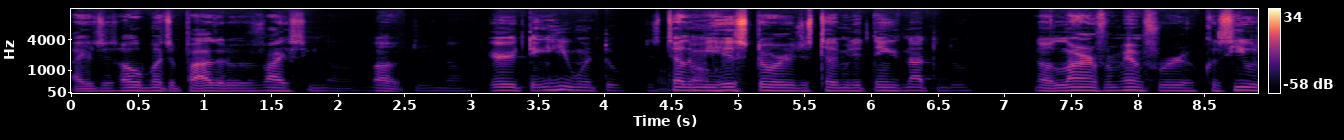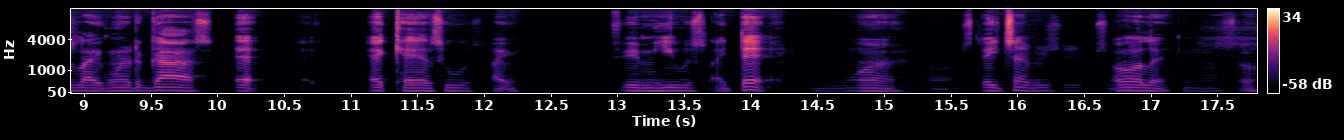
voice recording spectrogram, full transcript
like just a whole bunch of positive advice, you know, about you know everything he went through. Just telling me his story, just telling me the things not to do. You know, learn from him for real, because he was like one of the guys at at Cass who was like, feel me, he was like that. He won um, state championships, all that, you know. So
